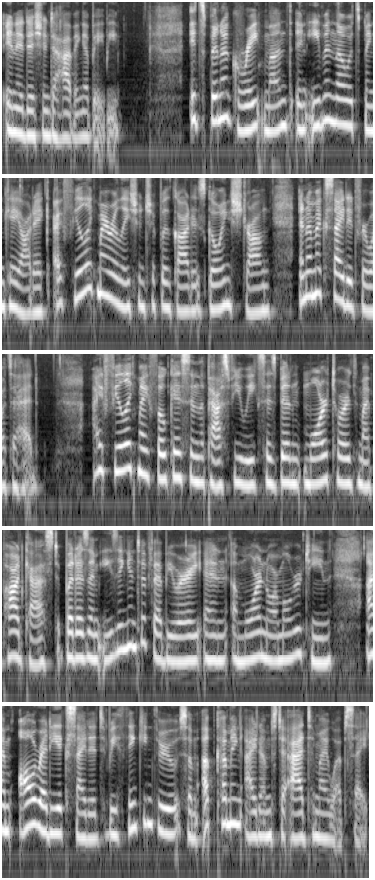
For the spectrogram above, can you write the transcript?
in addition to having a baby. It's been a great month, and even though it's been chaotic, I feel like my relationship with God is going strong, and I'm excited for what's ahead. I feel like my focus in the past few weeks has been more towards my podcast, but as I'm easing into February and a more normal routine, I'm already excited to be thinking through some upcoming items to add to my website.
